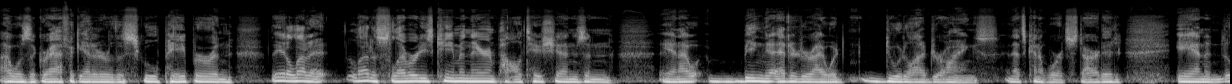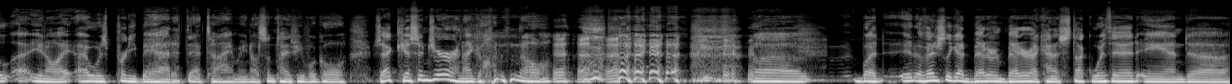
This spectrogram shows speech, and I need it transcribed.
I was the graphic editor of the school paper. And they had a lot of a lot of celebrities came in there, and politicians, and and I, being the editor, I would do a lot of drawings, and that's kind of where it started. And uh, you know, I, I was pretty bad at that time. You know, sometimes people go, "Is that Kissinger?" And I go, "No." uh, but it eventually got better and better. I kind of stuck with it, and uh,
